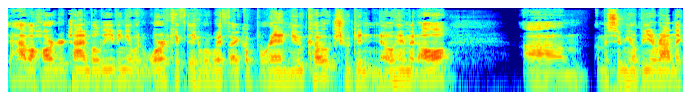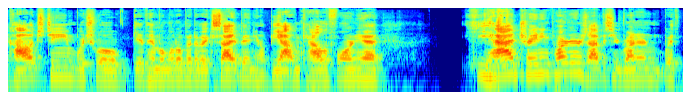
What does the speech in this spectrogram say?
have a harder time believing it would work if they were with like a brand new coach who didn't know him at all. Um, I'm assuming he'll be around the college team, which will give him a little bit of excitement. He'll be out in California. He had training partners, obviously running with,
